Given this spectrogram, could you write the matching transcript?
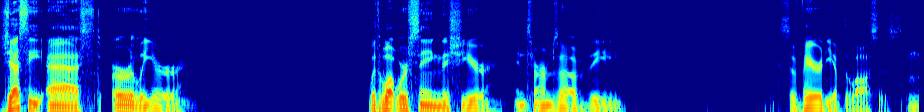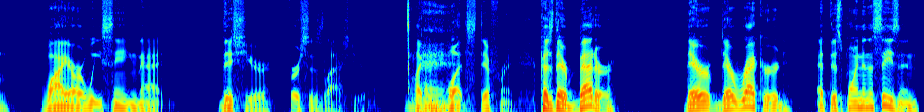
Jesse asked earlier with what we're seeing this year in terms of the severity of the losses. Mm. Why are we seeing that this year versus last year? Like Man. what's different? Cuz they're better. Their their record at this point in the season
